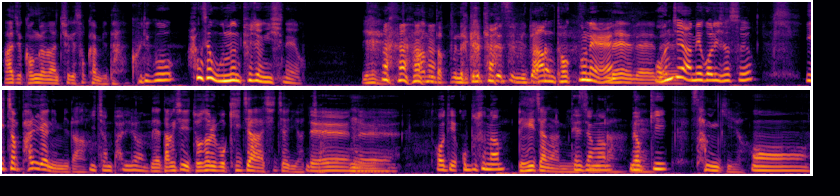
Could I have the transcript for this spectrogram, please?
아주 건강한 축에 속합니다. 그리고 항상 웃는 표정이시네요. 예, 암 덕분에 그렇게 됐습니다. 암 덕분에. 네, 네, 네. 언제 암에 걸리셨어요? 2008년입니다. 2008년. 네, 당시 조선일보 기자 시절이었죠. 네, 예, 네. 예. 어디 어 무슨 암? 대장암이 대장암 몇 네. 기? 3기요. 어.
